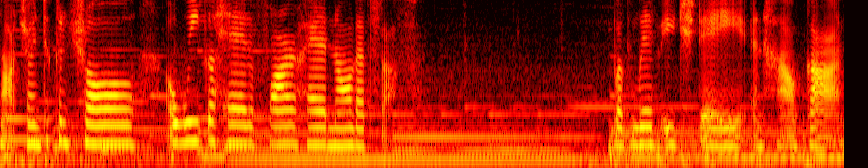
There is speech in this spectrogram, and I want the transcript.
Not trying to control a week ahead, a far ahead, and all that stuff. But live each day and how God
